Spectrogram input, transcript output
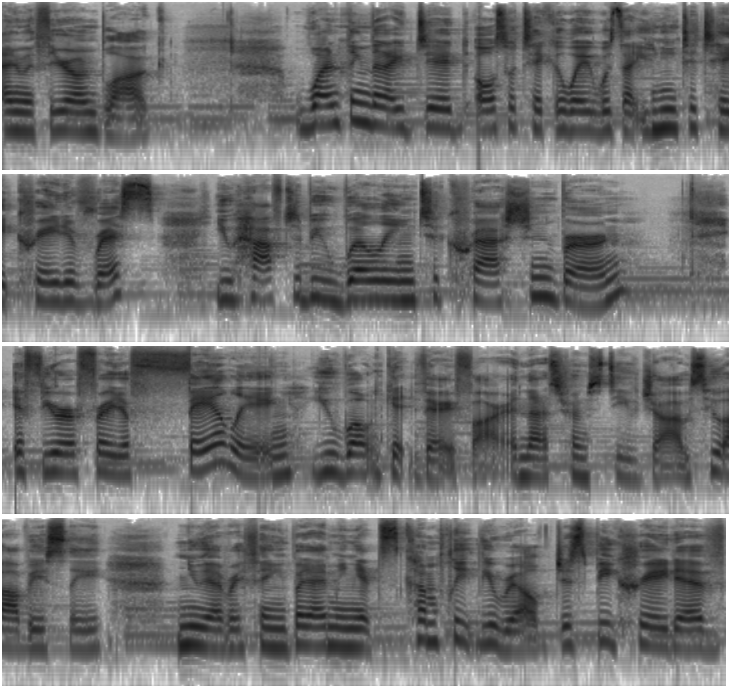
and with your own blog. One thing that I did also take away was that you need to take creative risks. You have to be willing to crash and burn. If you're afraid of failing, you won't get very far. And that's from Steve Jobs, who obviously knew everything. But I mean, it's completely real. Just be creative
